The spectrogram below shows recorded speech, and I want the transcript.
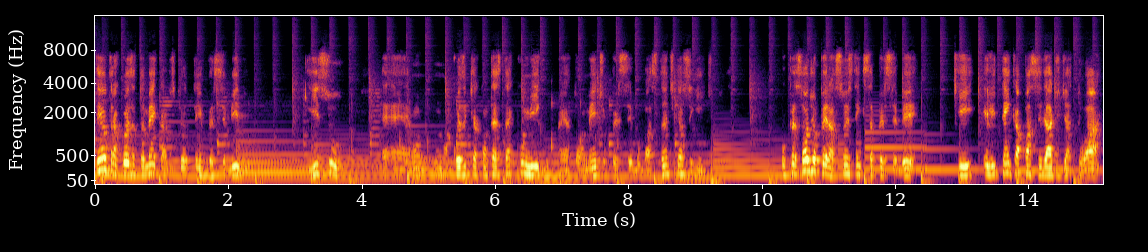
Tem outra coisa também, Carlos, que eu tenho percebido, isso é, é uma coisa que acontece até comigo, né? atualmente eu percebo bastante, que é o seguinte: o pessoal de operações tem que se aperceber que ele tem capacidade de atuar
